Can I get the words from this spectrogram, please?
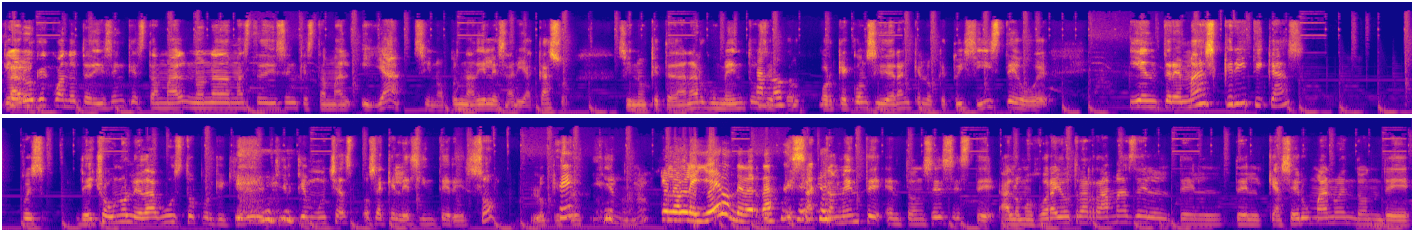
Claro que cuando te dicen que está mal, no nada más te dicen que está mal y ya, sino pues nadie les haría caso, sino que te dan argumentos de por, qué consideran que lo que tú hiciste o... Y entre más críticas, pues de hecho a uno le da gusto porque quiere decir que muchas, o sea, que les interesó lo que estás diciendo, ¿no? Que lo leyeron de verdad. Exactamente, entonces, este, a lo mejor hay otras ramas del, del, quehacer humano en donde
